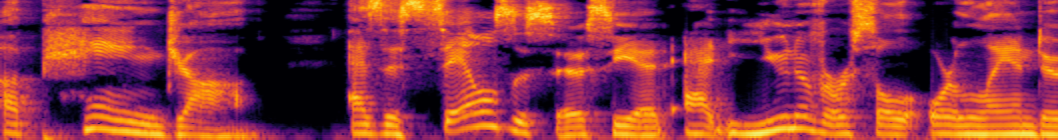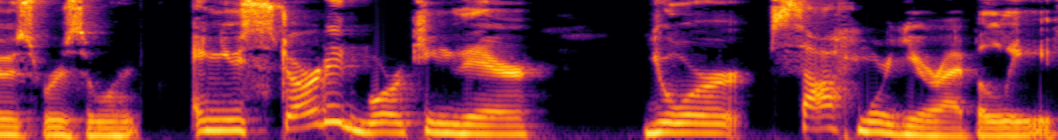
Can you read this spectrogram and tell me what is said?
a paying job as a sales associate at Universal Orlando's resort. And you started working there your sophomore year, I believe.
